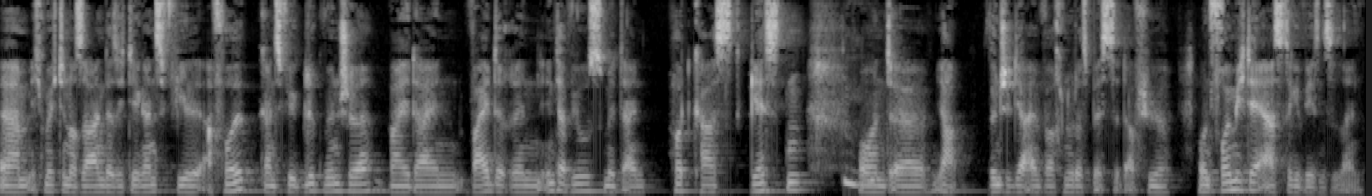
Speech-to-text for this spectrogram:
Ähm, ich möchte noch sagen, dass ich dir ganz viel Erfolg, ganz viel Glück wünsche bei deinen weiteren Interviews mit deinen Podcast-Gästen mhm. und äh, ja, wünsche dir einfach nur das Beste dafür und freue mich, der Erste gewesen zu sein.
